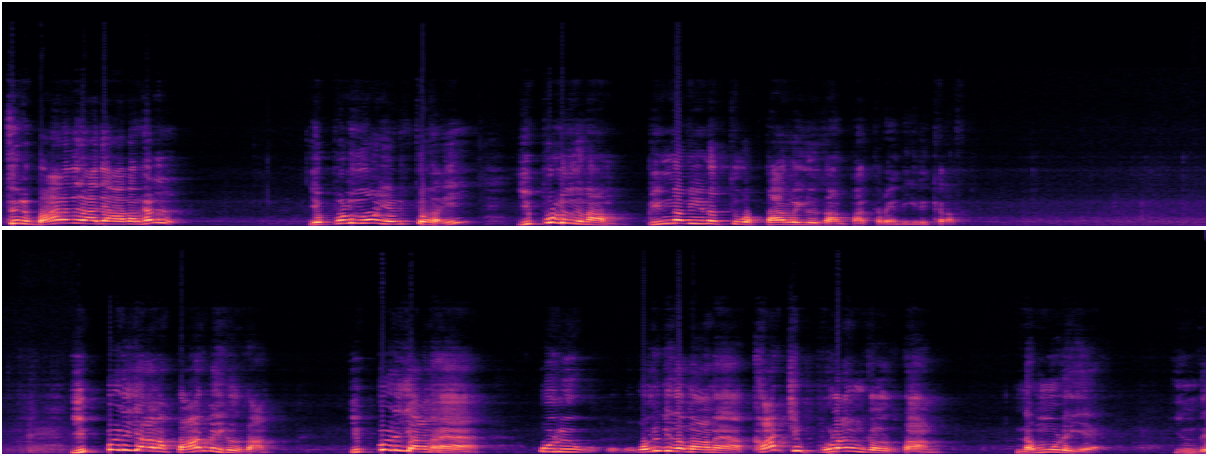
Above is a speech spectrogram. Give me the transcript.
திரு. பாரதிராஜா அவர்கள் எப்பொழுதோ எடுத்ததை இப்பொழுது நாம் பின்னவீனத்துவ பார்வையில் தான் பார்க்க வேண்டி இருக்கிறது இப்படியான பார்வைகள் தான் இப்படியான ஒரு ஒரு விதமான காட்சி புலங்கள் தான் நம்முடைய இந்த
